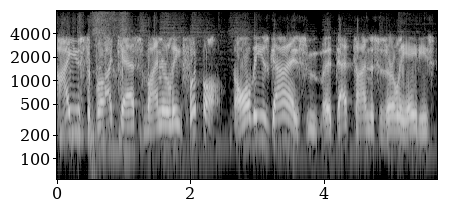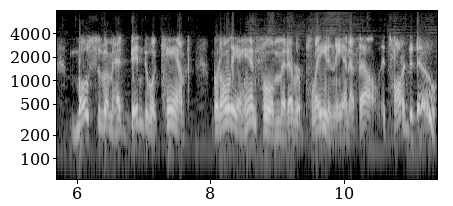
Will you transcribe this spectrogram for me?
I used to broadcast minor league football all these guys at that time, this is early 80s, most of them had been to a camp, but only a handful of them had ever played in the NFL. It's hard to do.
